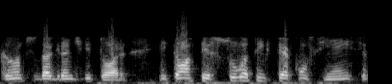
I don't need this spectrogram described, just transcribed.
cantos da grande vitória. Então a pessoa tem que ter a consciência,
